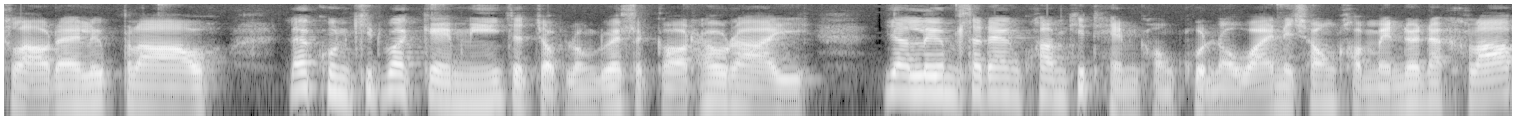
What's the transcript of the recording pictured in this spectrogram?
คราวได้หรือเปล่า และคุณคิดว่าเกมนี้จะจบลงด้วยสกอร์เท่าไหร่อย่าลืมแสดงความคิดเห็นของคุณเอาไว้ในช่องคอมเมนต์ด้วยนะครับ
